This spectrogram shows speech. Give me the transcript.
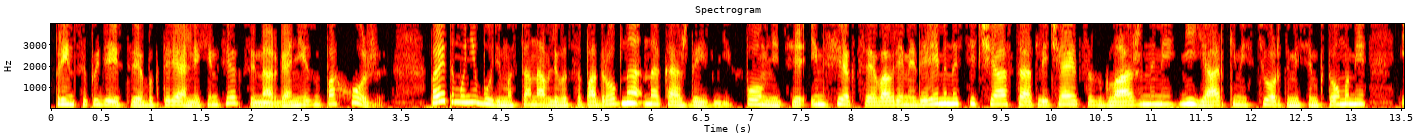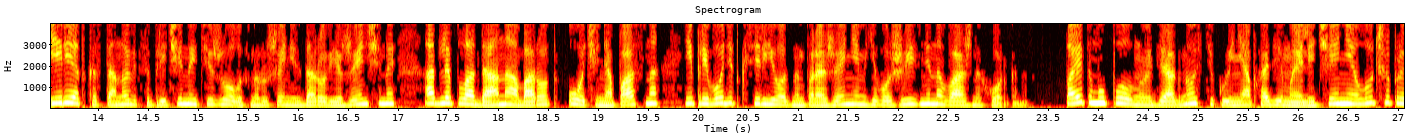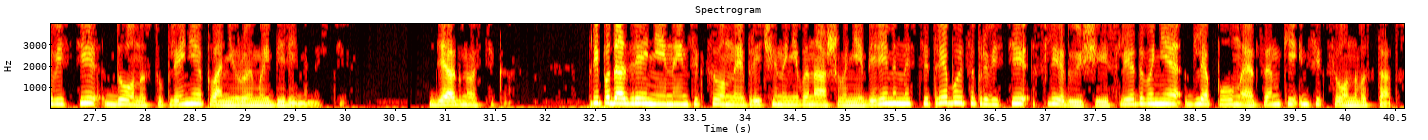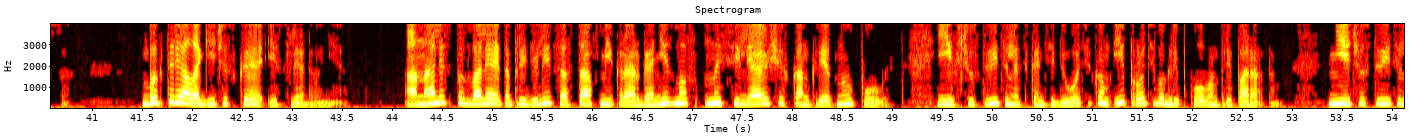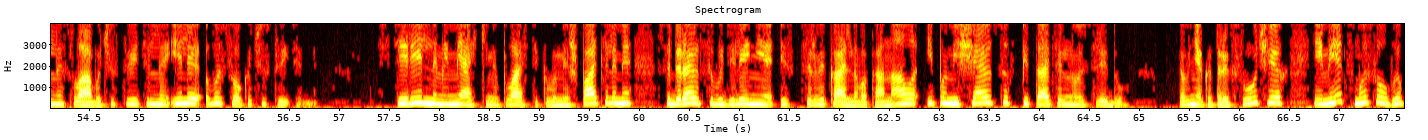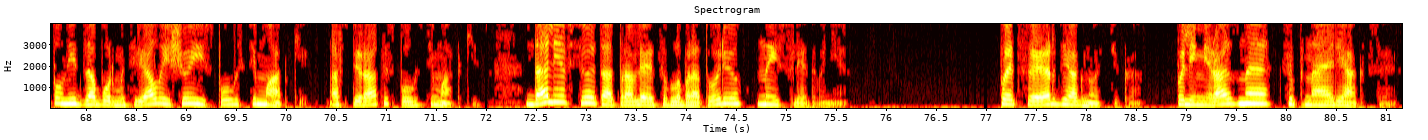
Принципы действия бактериальных инфекций на организм похожи, поэтому не будем останавливаться подробно на каждой из них. Помните, инфекция во время беременности часто отличается сглаженными, неяркими, стертыми симптомами и редко становится причиной тяжелых нарушений здоровья женщины, а для плода, наоборот, очень опасна и приводит к серьезным поражениям его жизненно важных органов. Поэтому полную диагностику и необходимое лечение лучше провести до наступления планируемой беременности. Диагностика. При подозрении на инфекционные причины невынашивания беременности требуется провести следующие исследования для полной оценки инфекционного статуса. Бактериологическое исследование. Анализ позволяет определить состав микроорганизмов, населяющих конкретную полость, и их чувствительность к антибиотикам и противогрибковым препаратам нечувствительный, слабочувствительный или высокочувствительный. Стерильными мягкими пластиковыми шпателями собираются выделения из цервикального канала и помещаются в питательную среду. В некоторых случаях имеет смысл выполнить забор материала еще и из полости матки, аспират из полости матки. Далее все это отправляется в лабораторию на исследование. ПЦР-диагностика. Полимеразная цепная реакция.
